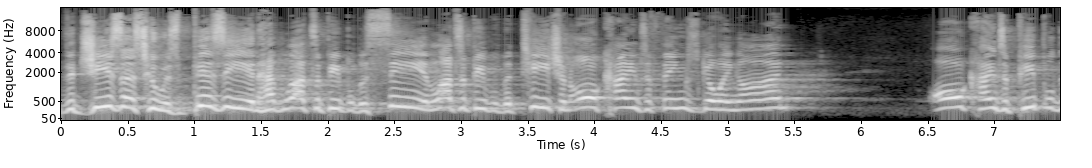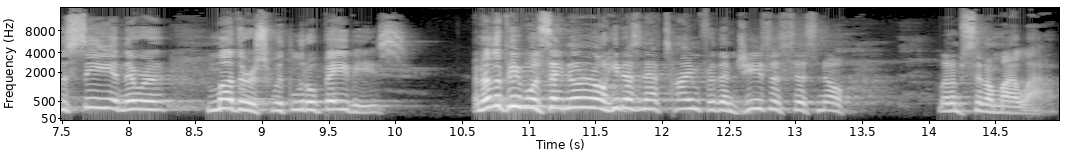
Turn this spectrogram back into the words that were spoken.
The Jesus who was busy and had lots of people to see and lots of people to teach and all kinds of things going on, all kinds of people to see, and there were mothers with little babies. And other people would say, no, no, no, he doesn't have time for them. Jesus says, no, let him sit on my lap.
